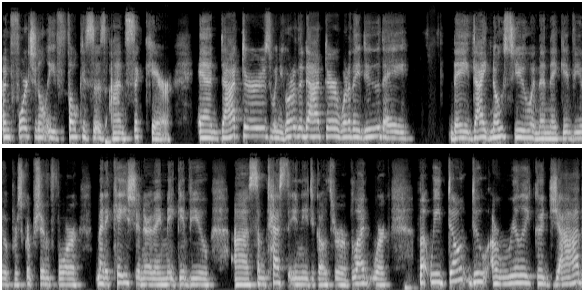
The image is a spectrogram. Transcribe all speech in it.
unfortunately, focuses on sick care. And doctors, when you go to the doctor, what do they do? They they diagnose you and then they give you a prescription for medication or they may give you uh, some tests that you need to go through or blood work but we don't do a really good job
